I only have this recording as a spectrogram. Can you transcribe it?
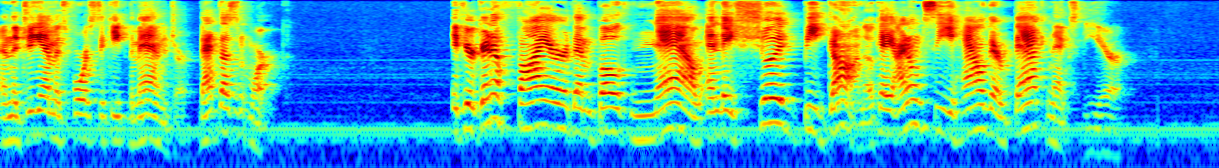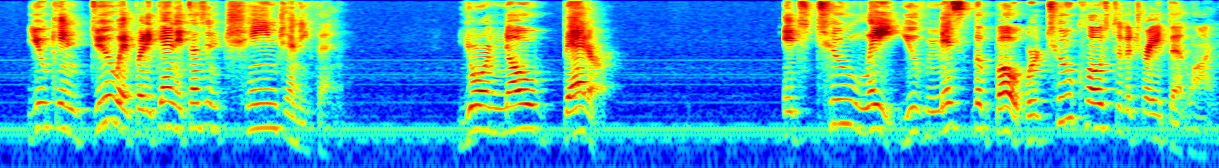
and the GM is forced to keep the manager. That doesn't work. If you're gonna fire them both now, and they should be gone, okay? I don't see how they're back next year. You can do it, but again, it doesn't change anything. You're no better. It's too late. You've missed the boat. We're too close to the trade deadline.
